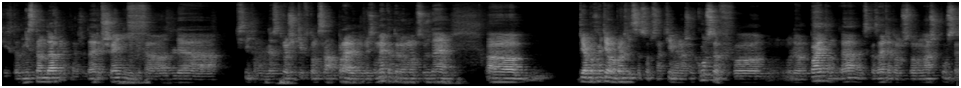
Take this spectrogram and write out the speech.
каких-то нестандартных даже да, решений для действительно для строчки в том самом правильном резюме, которое мы обсуждаем. Э, я бы хотел обратиться, собственно, к теме наших курсов. Э, Learn Python, да, и сказать о том, что наши курсы,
